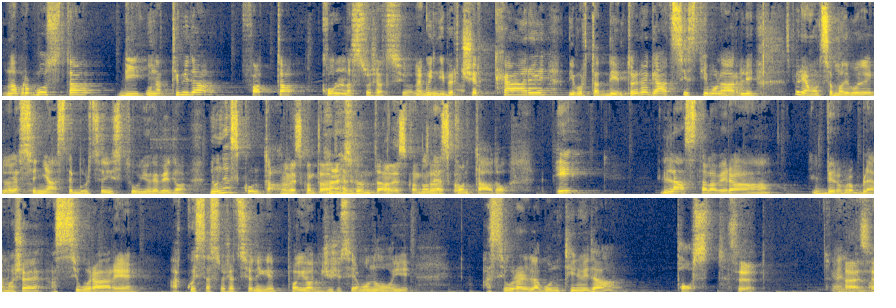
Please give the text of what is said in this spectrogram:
Una proposta di un'attività fatta con l'associazione, quindi per cercare di portare dentro i ragazzi e stimolarli. Speriamo insomma di poterli assegnare queste borse di studio, capito? Non è scontato. Non è scontato. Non è scontato. Non è scontato. Non è scontato. E là sta vera, il vero problema, cioè assicurare a queste associazioni che poi oggi ci siamo noi, assicurare la continuità post. Sì. È eh, sì.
